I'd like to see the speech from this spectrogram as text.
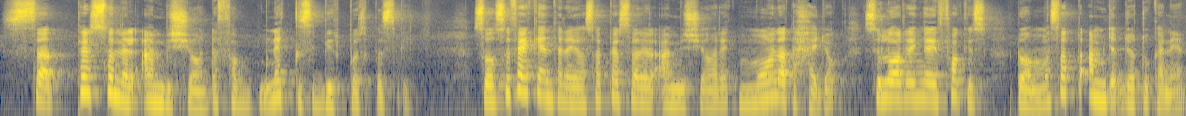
sa personnel ambition dafa nekk si biir pës-pës bi soo su fekkente ne yow sa personnel ambition rek moo la tax a jóg si loolu rek ngay focus doo masat am jot jotu keneen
